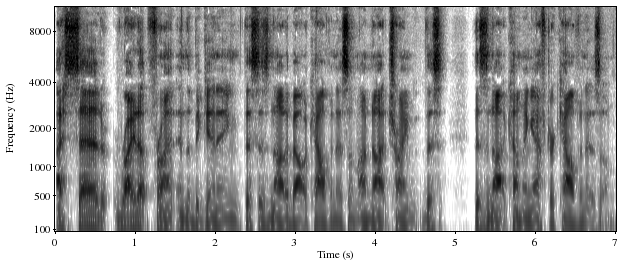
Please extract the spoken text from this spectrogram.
I said right up front in the beginning, this is not about Calvinism. I'm not trying this. This is not coming after Calvinism,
